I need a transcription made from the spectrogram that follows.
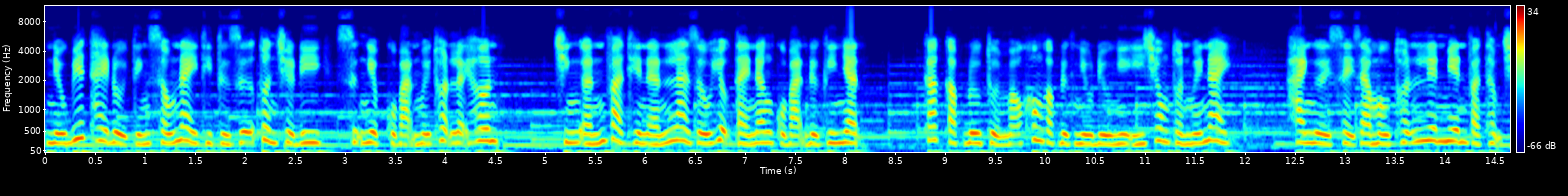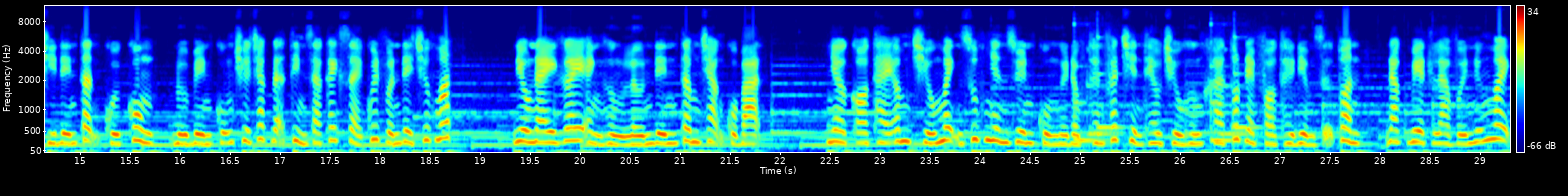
Nếu biết thay đổi tính xấu này thì từ giữa tuần trở đi, sự nghiệp của bạn mới thuận lợi hơn. Chính ấn và thiên ấn là dấu hiệu tài năng của bạn được ghi nhận. Các cặp đôi tuổi mão không gặp được nhiều điều như ý trong tuần mới này. Hai người xảy ra mâu thuẫn liên miên và thậm chí đến tận cuối cùng, đôi bên cũng chưa chắc đã tìm ra cách giải quyết vấn đề trước mắt. Điều này gây ảnh hưởng lớn đến tâm trạng của bạn. Nhờ có thái âm chiếu mệnh giúp nhân duyên của người độc thân phát triển theo chiều hướng khá tốt đẹp vào thời điểm giữa tuần, đặc biệt là với nữ mệnh.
